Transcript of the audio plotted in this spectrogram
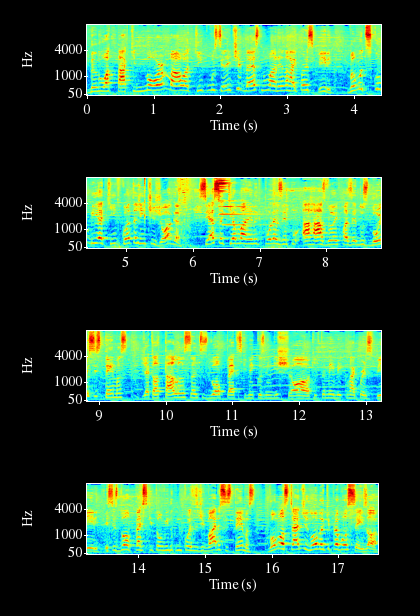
dando o ataque normal aqui, como se ele estivesse numa arena Hyper Speed. Vamos descobrir aqui enquanto a gente joga, se essa aqui é uma arena que por exemplo a Hasbro vai fazer dos dois sistemas, já que ela tá lançando esses Dual Packs que vem com os Sling Shock, também vem com Hyper Speed, esses Dual Packs que estão vindo com coisas de vários sistemas, vou mostrar de novo aqui pra vocês, ó.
